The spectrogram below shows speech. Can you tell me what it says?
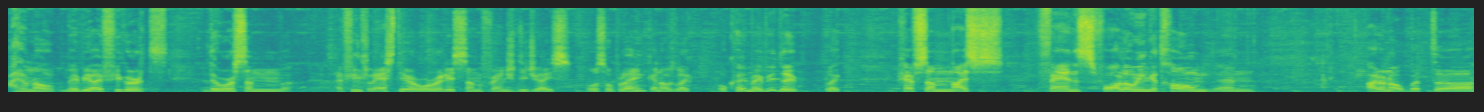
I don't know. Maybe I figured there were some. I think last year already some French DJs also playing, and I was like, okay, maybe they like have some nice fans following at home, and I don't know. But uh,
